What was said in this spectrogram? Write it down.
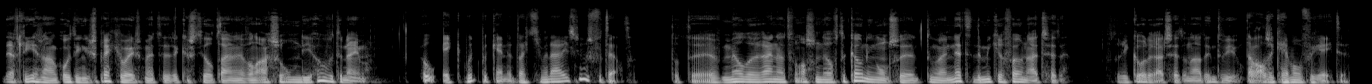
De Efteling is namelijk ooit in gesprek geweest met eh, de kasteeltuinen van Arsen om die over te nemen. Oh, ik moet bekennen dat je me daar iets nieuws vertelt. Dat eh meldde Reinhard van Assendelft de Koning ons toen wij net de microfoon uitzetten. Of de recorder uitzetten na het interview. Dat was ik helemaal vergeten.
